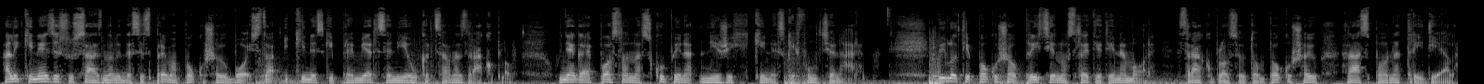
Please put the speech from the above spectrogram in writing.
Ali kinezi su saznali da se sprema pokušaj ubojstva i kineski premijer se nije ukrcao na zrakoplov. U njega je poslana skupina nižih kineskih funkcionara. Pilot je pokušao prisilno sletjeti na more. Zrakoplov se u tom pokušaju raspao na tri dijela.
